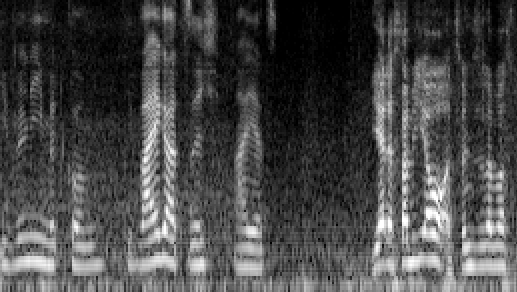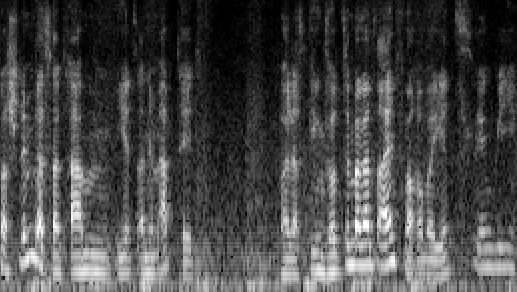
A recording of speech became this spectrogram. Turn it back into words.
Die will nie mitkommen. Die weigert sich. Ah, jetzt. Ja, das habe ich auch, als wenn sie da was verschlimmbessert haben jetzt an dem Update. Weil das ging sonst immer ganz einfach, aber jetzt irgendwie...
